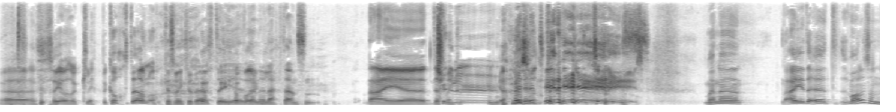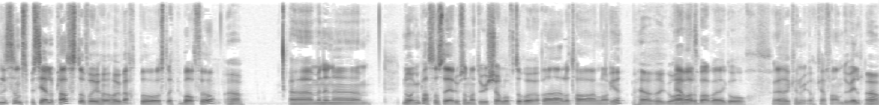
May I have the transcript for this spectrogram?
Uh, så jeg har sånn klippekort der nå. Hva som er inkludert i bare- denne lapdansen? Nei, det som ja, Titties! Men Nei, det, det var en sånn litt sånn spesiell plass, da, for jeg har har jo vært på strippebar før. Ja. Eh, men denne, noen plasser så er det jo sånn at du ikke har lov til å røre eller ta eller noe. Her går Her var det bare går Her kan du gjøre hva faen du vil. Ja.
